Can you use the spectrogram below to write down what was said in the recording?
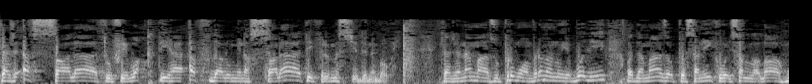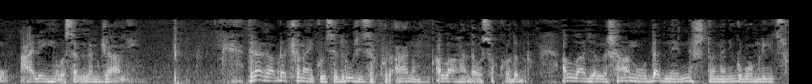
Kaže, as salatu fi vaktiha afdalu min as salati fil masjidi nebavi kaže namaz u prvom vremenu je bolji od namaza u poslanikovoj sallallahu alaihi wa sallam džami. Draga braćo, onaj koji se druži sa Kur'anom, Allah vam dao svako dobro. Allah je lašanu dadne nešto na njegovom licu.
